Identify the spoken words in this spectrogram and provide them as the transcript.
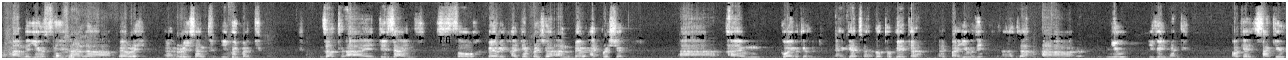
and use the uh, very uh, recent equipment that I designed so very high temperature and very high pressure. Uh, I'm going to get a lot of data by using uh, the uh, new equipment. Okay, thank you.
